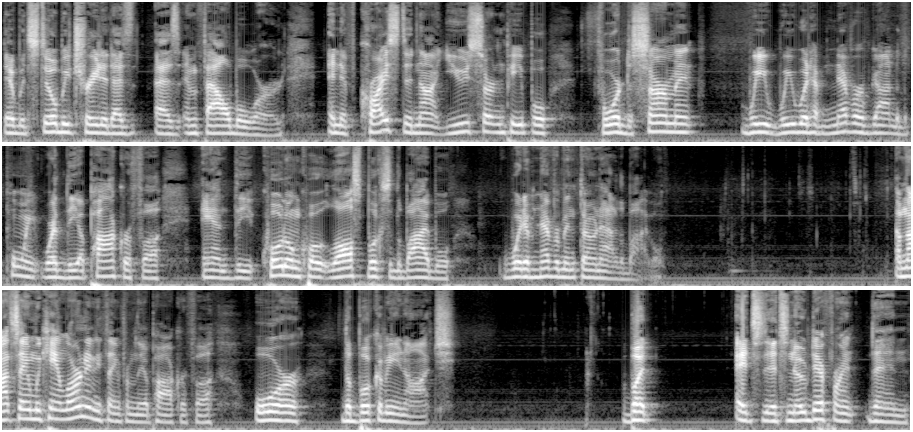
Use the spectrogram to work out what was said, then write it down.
It would still be treated as, as infallible word. And if Christ did not use certain people for discernment, we we would have never have gotten to the point where the Apocrypha and the quote unquote lost books of the Bible would have never been thrown out of the Bible. I'm not saying we can't learn anything from the Apocrypha or the book of Enoch but it's it's no different than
